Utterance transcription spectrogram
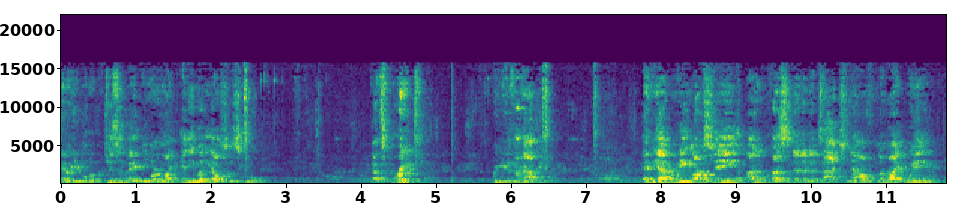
and are able to participate and learn like anybody else in school. That's great. Our youth are happy. And yet we are seeing unprecedented attacks now from the right wing.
